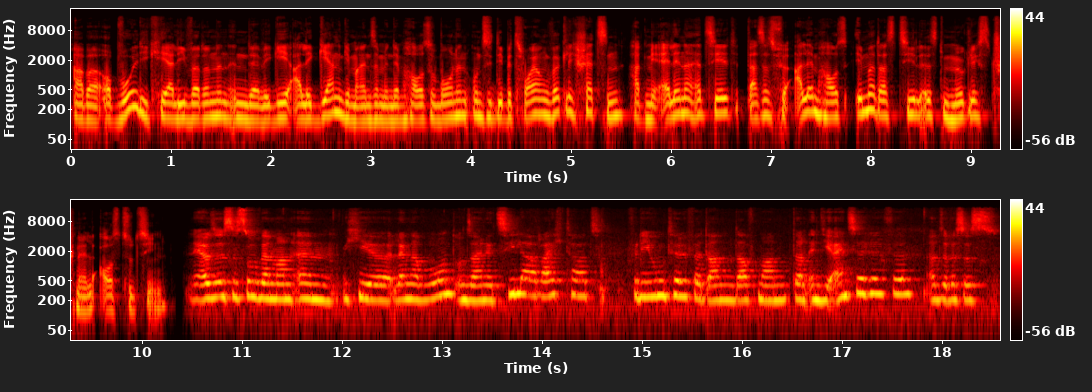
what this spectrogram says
Aber obwohl die Care-Lieferinnen in der WG alle gern gemeinsam in dem Haus wohnen und sie die Betreuung wirklich schätzen, hat mir Elena erzählt, dass es für alle im Haus immer das Ziel ist, möglichst schnell auszuziehen. Also ist es so, wenn man ähm, hier länger wohnt und seine Ziele erreicht hat für die Jugendhilfe, dann darf man dann in die Einzelhilfe. Also das ist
